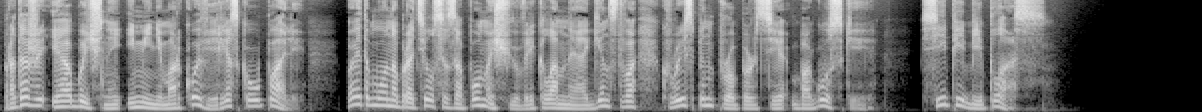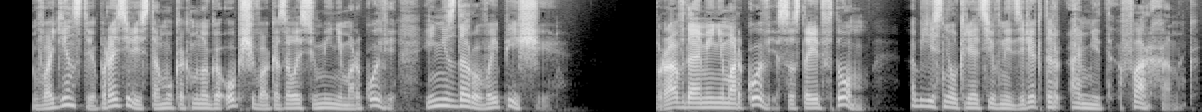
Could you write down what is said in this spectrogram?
продажи и обычной, и мини-моркови резко упали, поэтому он обратился за помощью в рекламное агентство Crispin Property Богуски — CPB+. В агентстве поразились тому, как много общего оказалось у мини-моркови и нездоровой пищи. «Правда о мини-моркови состоит в том», — объяснил креативный директор Амит Фарханг,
